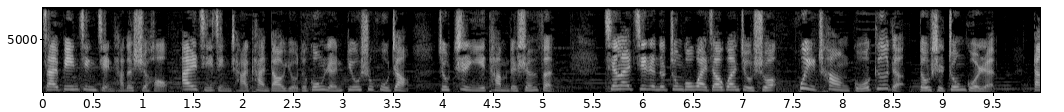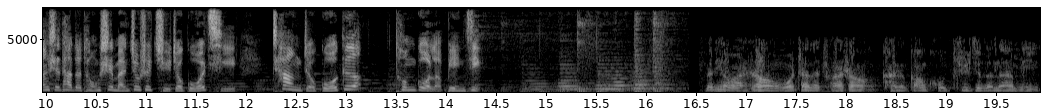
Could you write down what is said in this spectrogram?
在边境检查的时候，埃及警察看到有的工人丢失护照，就质疑他们的身份。前来接人的中国外交官就说：“会唱国歌的都是中国人。”当时他的同事们就是举着国旗，唱着国歌通过了边境。那天晚上，我站在船上，看着港口聚集的难民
